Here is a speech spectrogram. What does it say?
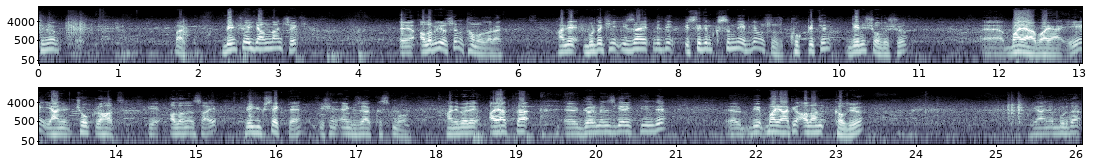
Şimdi bak beni şöyle yandan çek. Ee, alabiliyorsun tam olarak. Hani buradaki izah etmediğim, istediğim kısım ne biliyor musunuz? Kokpitin geniş oluşu. Ee, baya baya iyi. Yani çok rahat bir alana sahip ve yüksek de. İşin en güzel kısmı o. Hani böyle ayakta e, görmeniz gerektiğinde e, bir bayağı bir alan kalıyor. Yani burada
